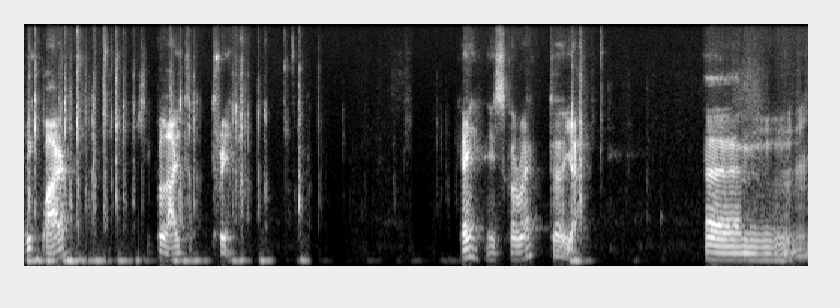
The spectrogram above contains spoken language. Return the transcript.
require SQLite 3. Okay, is correct? Uh, yeah. Um,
